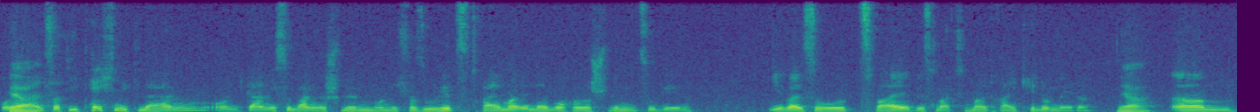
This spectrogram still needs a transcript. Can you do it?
und Ja. einfach die Technik lernen und gar nicht so lange schwimmen. Und ich versuche jetzt dreimal in der Woche schwimmen zu gehen, jeweils so zwei bis maximal drei Kilometer. Ja. Ähm,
